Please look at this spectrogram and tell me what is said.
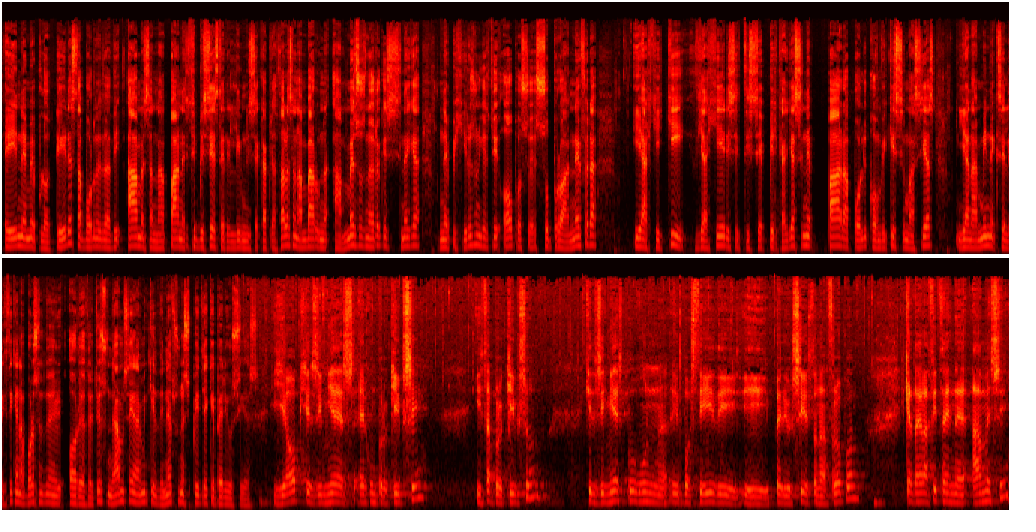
είναι με πλωτήρες, θα μπορούν δηλαδή άμεσα να πάνε στην πλησιέστερη λίμνη σε κάποια θάλασσα, να πάρουν αμέσως νερό και στη συνέχεια να επιχειρήσουν, γιατί όπως σου προανέφερα, η αρχική διαχείριση της πυρκαγιάς είναι πάρα πολύ κομβικής σημασίας για να μην εξελιχθεί και να μπορέσουν να την οριοθετήσουν άμεσα για να μην κινδυνεύσουν σπίτια και περιουσίες. Για όποιες ζημιές έχουν προκύψει ή θα προκύψουν και τις ζημιές που έχουν υποστεί ήδη οι περιουσίες των ανθρώπων, η καταγραφή θα είναι άμεση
